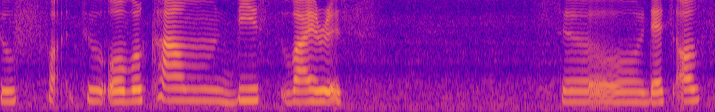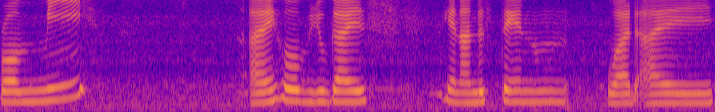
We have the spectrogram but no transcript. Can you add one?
to to overcome this virus. So that's all from me. I hope you guys can understand what i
